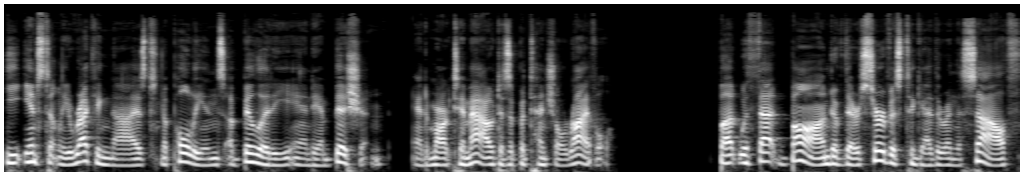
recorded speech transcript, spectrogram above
He instantly recognized Napoleon's ability and ambition, and marked him out as a potential rival. But with that bond of their service together in the South,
